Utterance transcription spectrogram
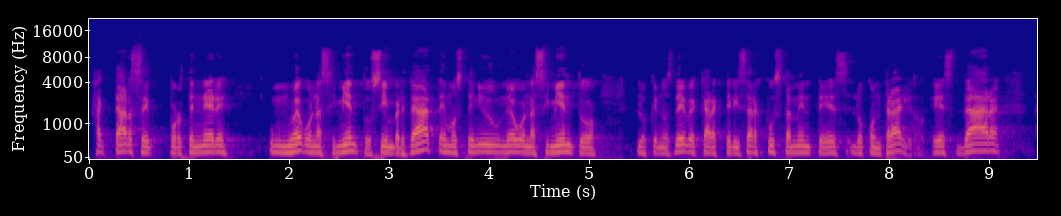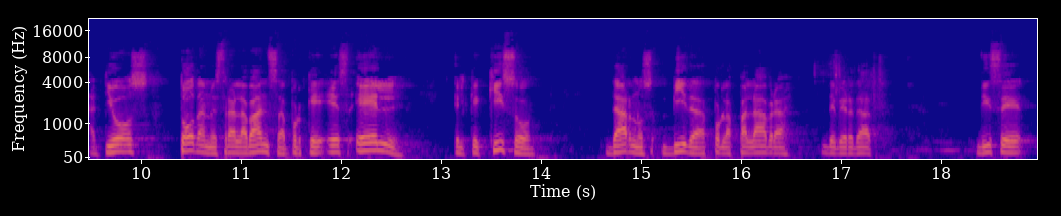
jactarse por tener un nuevo nacimiento. Si en verdad hemos tenido un nuevo nacimiento, lo que nos debe caracterizar justamente es lo contrario, es dar a Dios toda nuestra alabanza, porque es Él el que quiso darnos vida por la palabra de verdad. Dice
